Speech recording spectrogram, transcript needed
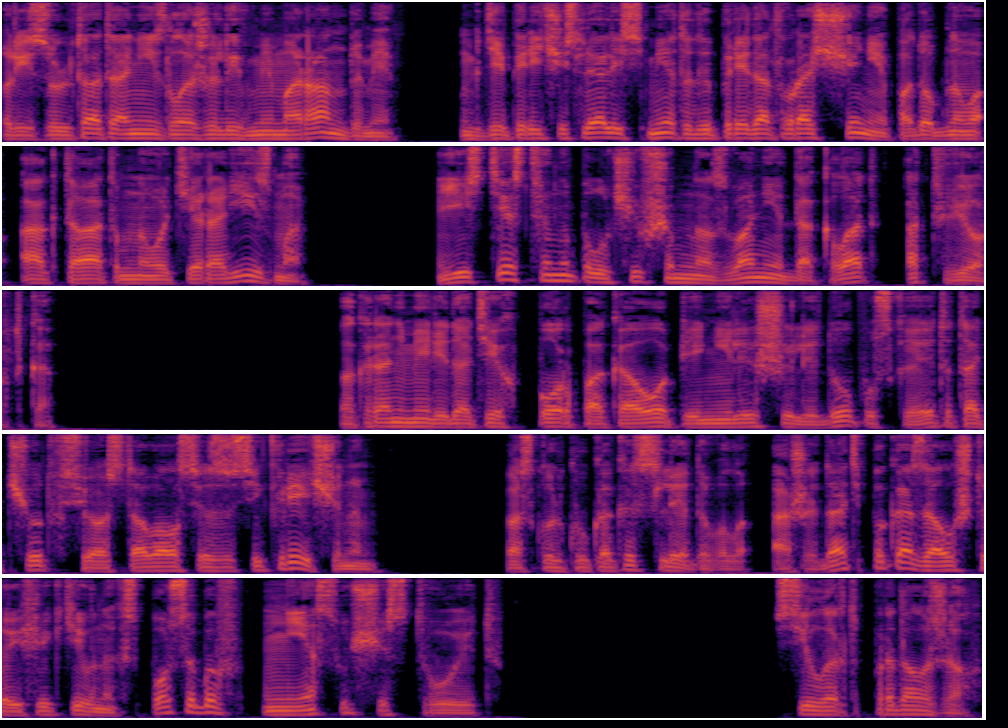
Результаты они изложили в меморандуме, где перечислялись методы предотвращения подобного акта атомного терроризма, естественно, получившим название «Доклад Отвертка». По крайней мере, до тех пор, пока ОПИ не лишили допуска, этот отчет все оставался засекреченным, поскольку, как и следовало, ожидать показал, что эффективных способов не существует. Силард продолжал.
